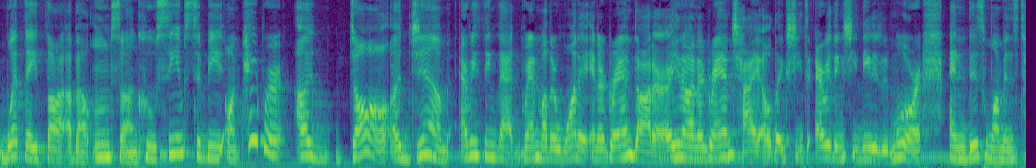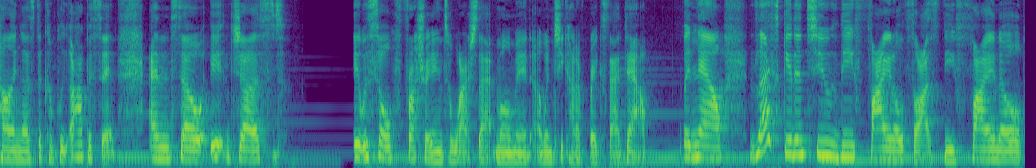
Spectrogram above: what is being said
what they thought about Eun Sung, who seems to be on paper a doll, a gem, everything that grandmother wanted in her granddaughter, you know, in her grandchild. Like she's everything she needed and more. And this woman's telling us the complete opposite. And so it just, it was so frustrating to watch that moment when she kind of breaks that down. But now let's get into the final thoughts, the final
